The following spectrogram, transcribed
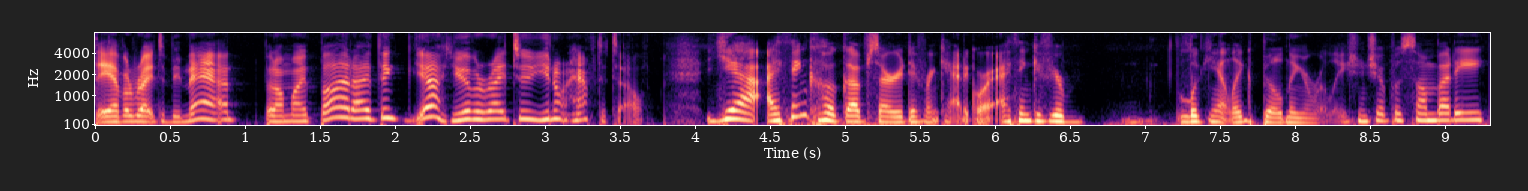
They have a right to be mad. But I'm like, but I think, yeah, you have a right to, you don't have to tell. Yeah, I think hookups are a different category. I think if you're looking at like building a relationship with somebody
